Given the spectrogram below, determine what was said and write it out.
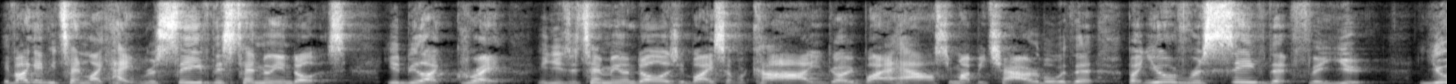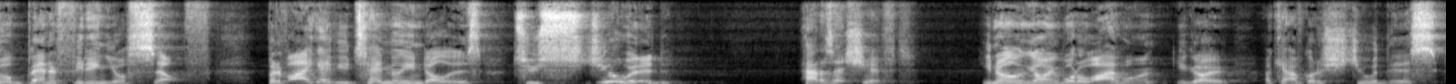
If I gave you 10, like, hey, receive this $10 million, You'd be like, great, you'd use the $10 million, you buy yourself a car, you go buy a house, you might be charitable with it, but you have received it for you. You're benefiting yourself. But if I gave you $10 million to steward, how does that shift? You're no longer going, what do I want? You go, okay, I've got to steward this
